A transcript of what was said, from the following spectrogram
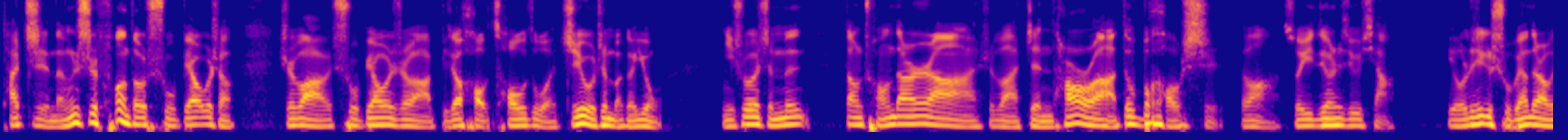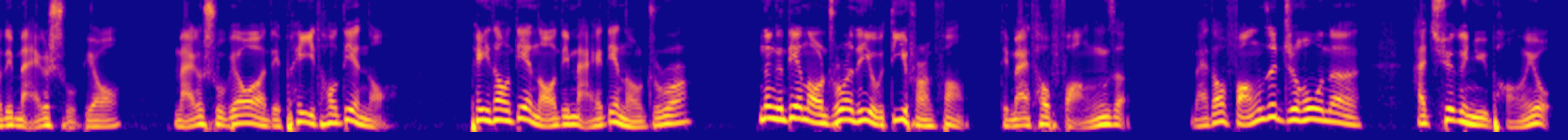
它只能是放到鼠标上，是吧？鼠标是吧？比较好操作，只有这么个用。你说什么当床单啊，是吧？枕套啊都不好使，是吧？所以当时就想，有了这个鼠标垫，我得买个鼠标，买个鼠标啊，得配一套电脑，配一套电脑得买个电脑桌，弄个电脑桌得有地方放，得买套房子，买套房子之后呢，还缺个女朋友，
